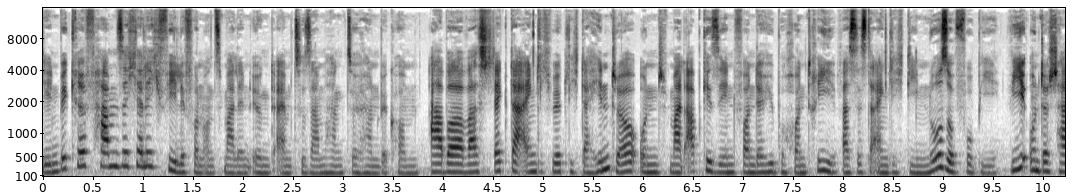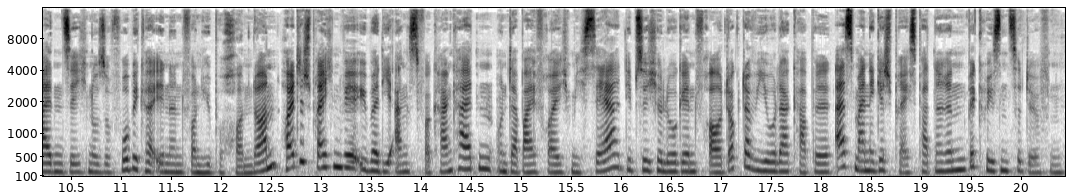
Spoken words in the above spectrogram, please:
den Begriff haben sicherlich viele von uns mal in irgendeinem Zusammenhang zu hören bekommen. Aber was steckt da eigentlich wirklich dahinter und mal abgesehen von der Hypochondrie, was ist eigentlich die Nosophobie? Wie unterscheiden sich NosophobikerInnen von Hypochondern? Heute sprechen wir über die Angst vor Krankheiten und dabei freue ich mich sehr, die Psychologin Frau Dr. Viola Kappel als meine Gesprächspartnerin begrüßen zu dürfen.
